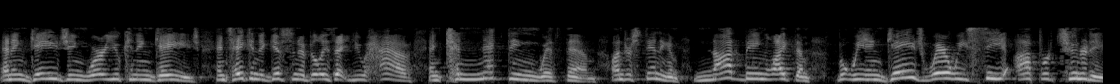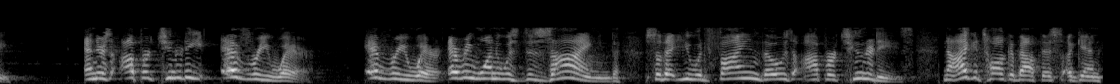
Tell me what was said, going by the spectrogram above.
and engaging where you can engage and taking the gifts and abilities that you have and connecting with them, understanding them, not being like them, but we engage where we see opportunity. And there's opportunity everywhere. Everywhere. Everyone was designed so that you would find those opportunities. Now, I could talk about this again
